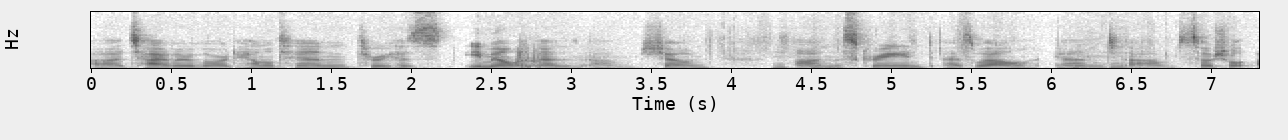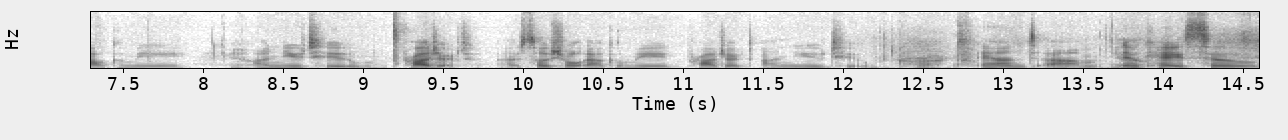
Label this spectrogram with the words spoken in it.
uh, Tyler Lord Hamilton through his email, as um, shown on the screen as well, and um, Social Alchemy Yeah. on YouTube project, uh, Social Alchemy project on YouTube. Correct. And um, Yeah. okay, so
